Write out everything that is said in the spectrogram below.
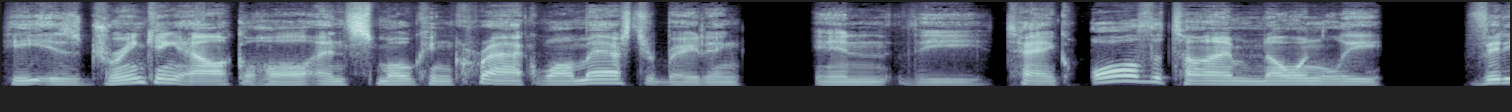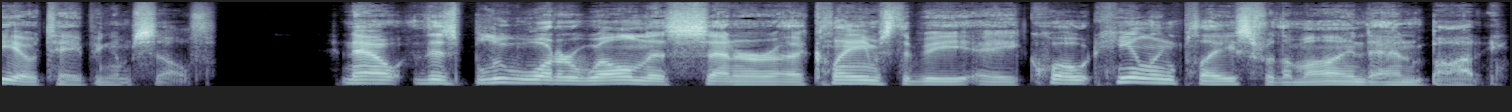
he is drinking alcohol and smoking crack while masturbating in the tank all the time, knowingly videotaping himself. Now, this Blue Water Wellness Center uh, claims to be a quote, healing place for the mind and body.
